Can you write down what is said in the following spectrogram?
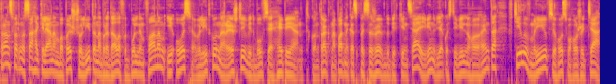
Трансферна сага Кіліана Мбапе щоліта набридала футбольним фанам, і ось влітку нарешті відбувся гепі-енд. Контракт нападника з ПСЖ добіг кінця, і він в якості вільного агента втілив мрію всього свого життя.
